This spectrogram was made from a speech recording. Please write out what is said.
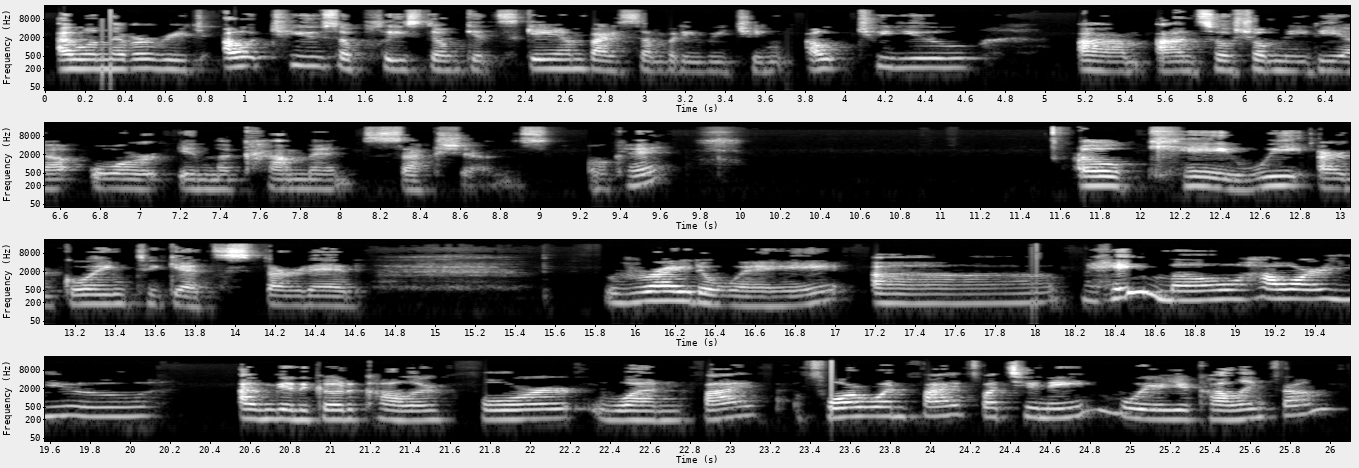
I will never reach out to you, so please don't get scammed by somebody reaching out to you um, on social media or in the comment sections. Okay? Okay, we are going to get started right away. Uh, hey Mo, how are you? I'm going to go to caller 415. 415, what's your name? Where are you calling from?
